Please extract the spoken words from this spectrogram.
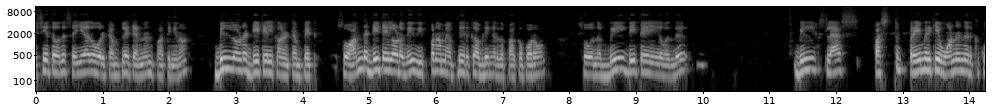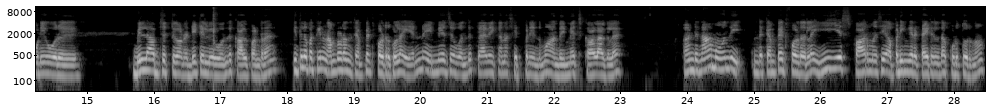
விஷயத்தை வந்து செய்யாத ஒரு டெம்ப்ளேட் என்னன்னு பார்த்தீங்கன்னா பில்லோட டீட்டெயிலுக்கான டெம்ப்ளேட் ஸோ அந்த டீட்டெயிலோட வியூ இப்போ நம்ம எப்படி இருக்குது அப்படிங்கிறத பார்க்க போகிறோம் ஸோ அந்த பில் டீட்டெயிலில் வந்து பில் ஸ்லாஷ் ஃபஸ்ட்டு ப்ரைமரிக்கே ஒன்றுன்னு இருக்கக்கூடிய ஒரு பில் ஆப்ஜெக்ட்டுக்கான டீட்டெயில் வியூ வந்து கால் பண்ணுறேன் இதில் பார்த்தீங்கன்னா நம்மளோட அந்த டெம்ப்ளேட் ஃபோல்டருக்குள்ளே என்ன இமேஜை வந்து ஃபேவிக்கான செட் பண்ணியிருந்தோமோ அந்த இமேஜ் கால் ஆகலை. அண்டு நாம் வந்து இந்த டெம்ப்ளேட் ஃபோல்டரில் இஎஸ் ஃபார்மசி அப்படிங்கிற டைட்டில் தான் கொடுத்துருந்தோம்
